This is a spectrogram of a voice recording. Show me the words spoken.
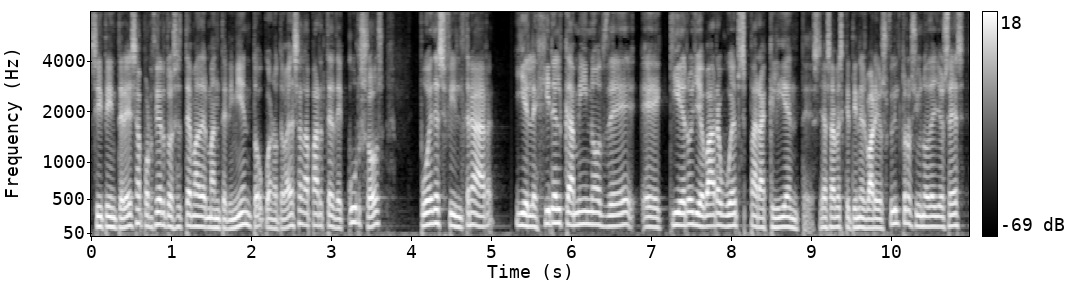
Si te interesa, por cierto, ese tema del mantenimiento, cuando te vayas a la parte de cursos, puedes filtrar y elegir el camino de eh, quiero llevar webs para clientes. Ya sabes que tienes varios filtros y uno de ellos es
